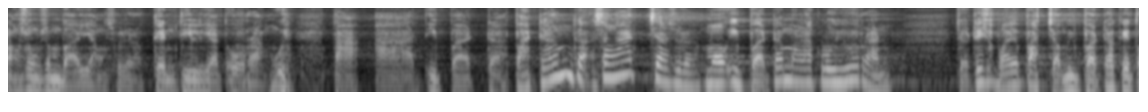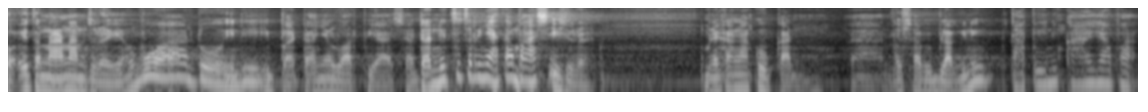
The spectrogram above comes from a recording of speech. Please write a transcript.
langsung sembahyang sudah. Ganti lihat orang, wih taat ibadah. Padahal enggak sengaja sudah mau ibadah malah keluyuran. Jadi supaya pas jam ibadah kita itu tenanan sudah ya. Waduh ini ibadahnya luar biasa. Dan itu ternyata masih sudah. Mereka lakukan. Nah, terus saya bilang ini tapi ini kaya pak.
